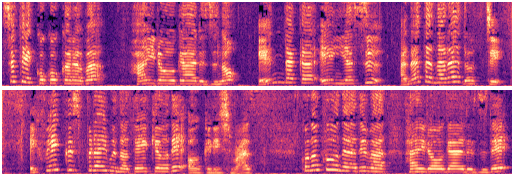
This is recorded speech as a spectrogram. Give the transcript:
さてここからは HIGH・LOW ガールズの円高円安あなたならどっち？FX プライムの提供でお送りします。このコーナーでは、 HIGH・LOW ガールズで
